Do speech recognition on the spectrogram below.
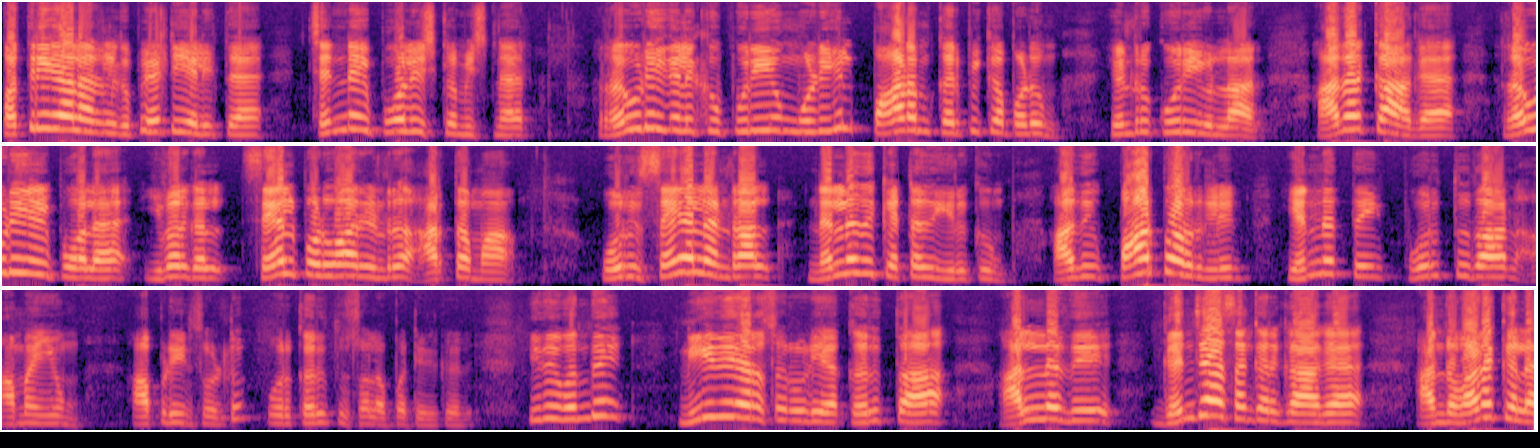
பத்திரிகையாளர்களுக்கு பேட்டியளித்த சென்னை போலீஸ் கமிஷனர் ரவுடிகளுக்கு புரியும் மொழியில் பாடம் கற்பிக்கப்படும் என்று கூறியுள்ளார். அதற்காக ரவுடியைப் போல இவர்கள் செயல்படுவார் என்று அர்த்தமா? ஒரு செயல் என்றால் நல்லது கெட்டது இருக்கும். அது பார்ப்பவர்களின் எண்ணத்தை பொறுத்துதான் அமையும் அப்படின்னு சொல்லிட்டு ஒரு கருத்து சொல்லப்பட்டிருக்கிறது. இது வந்து நீதியரசருடைய கருத்தா? அல்லது கஞ்சா சங்கருக்காக அந்த வழக்கில்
